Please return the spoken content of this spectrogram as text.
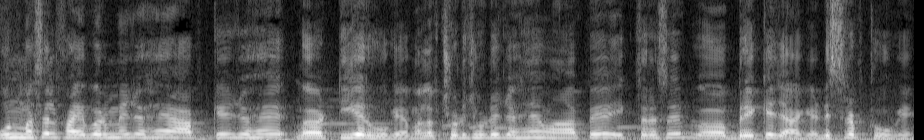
उन मसल फाइबर में जो है आपके जो है टीयर हो गया। मतलब छोटे छोटे जो हैं, वहाँ पे एक तरह से ब्रेकेज आ गया डिस्टरप्ट हो गए।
